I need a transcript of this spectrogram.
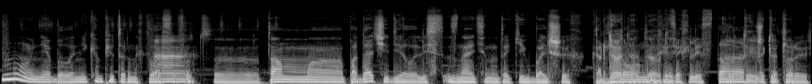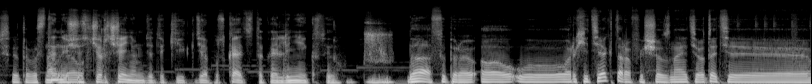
Ну, не было ни компьютерных классов. А. Вот, э, там э, подачи делались, знаете, на таких больших картонных вот этих листах, на штуки. которые все это Наверное, выставлялось. еще с черчением, где такие, где опускается такая линейка сверху. Да, супер. А у архитекторов еще, знаете, вот эти э,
